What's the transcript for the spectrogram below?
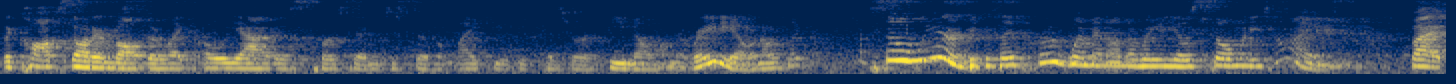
The cops got involved. They're like, oh yeah, this person just doesn't like you because you're a female on the radio. And I was like, so weird because I've heard women on the radio so many times. But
